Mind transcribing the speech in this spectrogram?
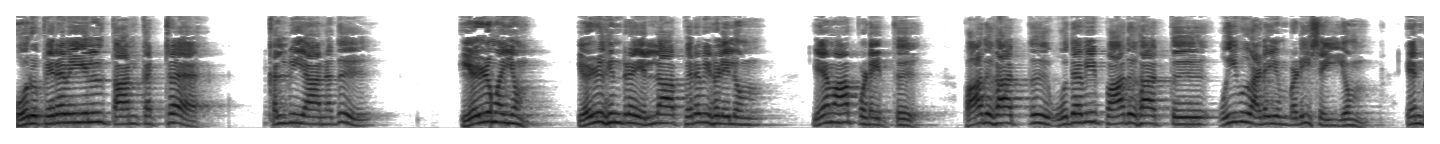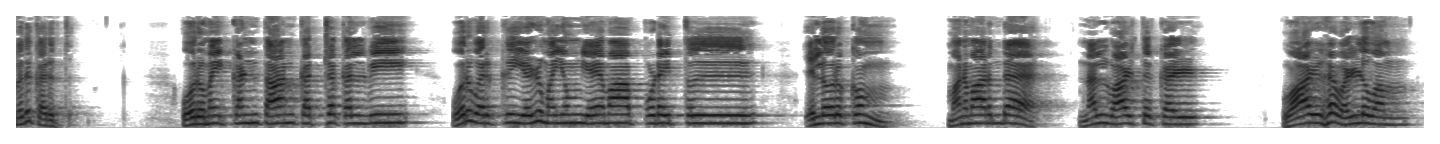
ஒரு பிறவியில் தான் கற்ற கல்வியானது எழுமையும் எழுகின்ற எல்லா பிறவிகளிலும் ஏமாப்புடைத்து பாதுகாத்து உதவி பாதுகாத்து உய்வு அடையும்படி செய்யும் என்பது கருத்து. ஒருமை கண் தான் கற்ற கல்வி ஒருவர்க்கு எழுமையும் ஏமாப்புடைத்து எல்லோருக்கும் மனமார்ந்த நல்வாழ்த்துக்கள். வாழ்க வள்ளுவம்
